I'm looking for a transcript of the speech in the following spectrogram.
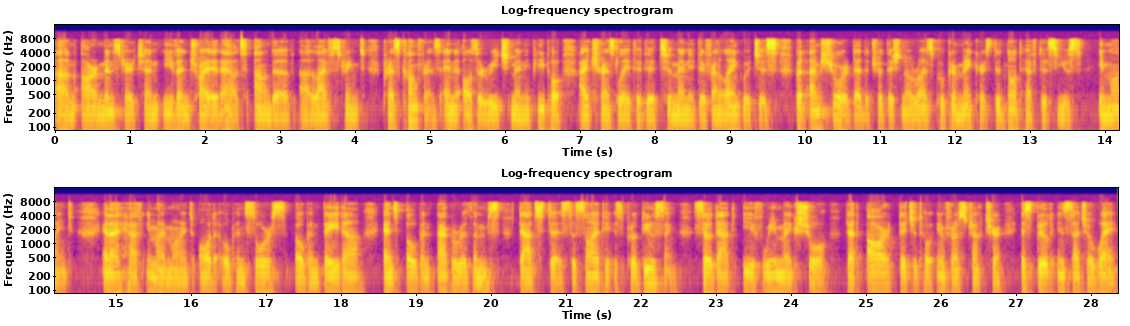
Um, our Minister Chen even tried it out on the uh, live streamed press conference, and it also reached many people. I translated it to many different languages. But I'm sure that the traditional rice cooker makers did not have this use in mind. And I have in my mind all the open source, open data, and open algorithms that the society is producing so that if we make sure that our digital infrastructure is built in such a way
